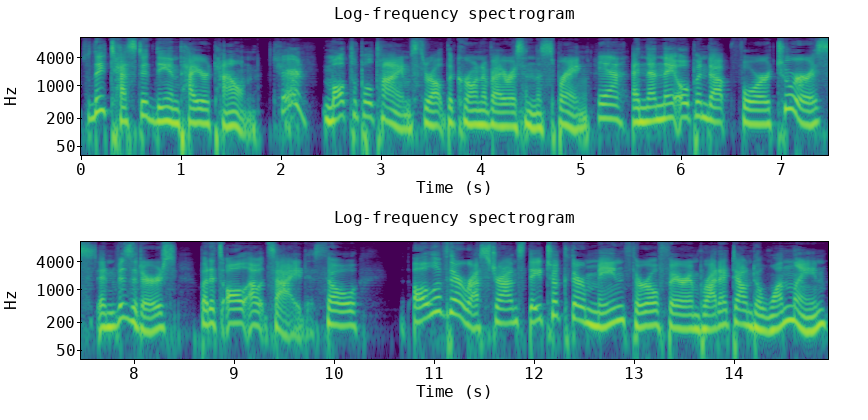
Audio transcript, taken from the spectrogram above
So they tested the entire town Sure. multiple times throughout the coronavirus in the spring. Yeah. And then they opened up for tourists and visitors, but it's all outside. So all of their restaurants, they took their main thoroughfare and brought it down to one lane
